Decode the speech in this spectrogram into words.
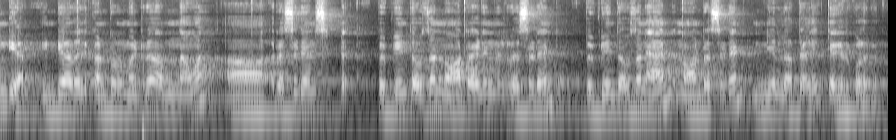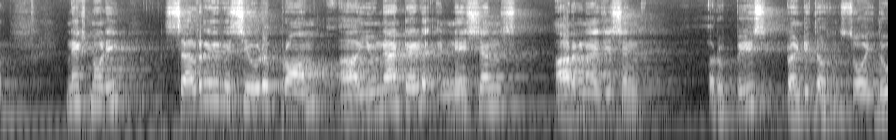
India ಇಂಡಿಯಾದಲ್ಲಿ ಕಂಟ್ರೋಲ್ ಮಾಡಿದ್ರೆ ಅದನ್ನು ನಾವು ರೆಸಿಡೆನ್ಸ್ ಫಿಫ್ಟೀನ್ ತೌಸಂಡ್ ನಾಟ್ ಐಡಿನಲ್ resident fifteen thousand and non resident nil ಅಂತೇಳಿ ತೆಗೆದುಕೊಳ್ಬೇಕು. ನೆಕ್ಸ್ಟ್ ನೋಡಿ salary received from United Nations organisation rupees twenty thousand so ಇದು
